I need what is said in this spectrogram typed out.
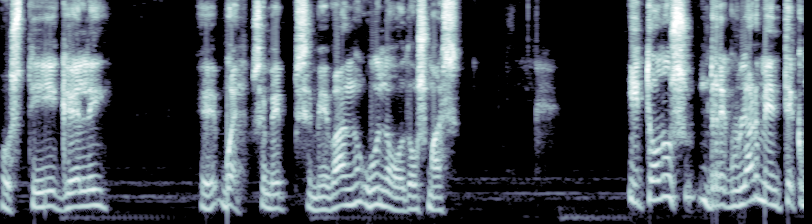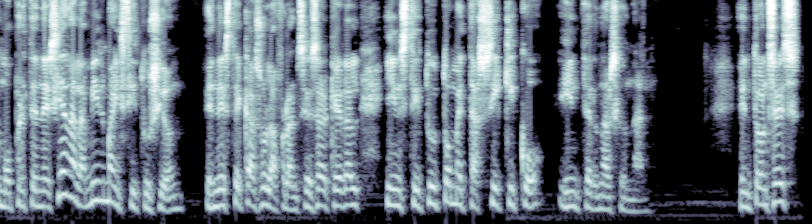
Osty, Galley, eh, bueno, se me, se me van uno o dos más. Y todos regularmente, como pertenecían a la misma institución, en este caso la francesa, que era el Instituto Metapsíquico Internacional. Entonces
